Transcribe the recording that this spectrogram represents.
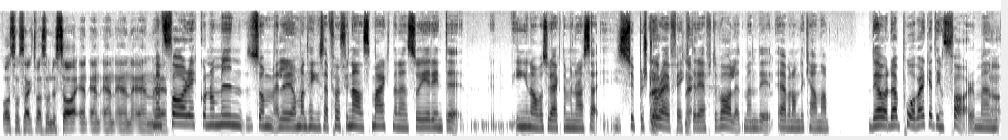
och som sagt vad som du sa, en... en, en, en, en Men för ekonomin, som, eller om man tänker så här, för finansmarknaden så är det inte... Ingen av oss räknar med några superstora nej, effekter nej. efter valet, men det, även om det kan ha... Det har, det har påverkat inför, men ja.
